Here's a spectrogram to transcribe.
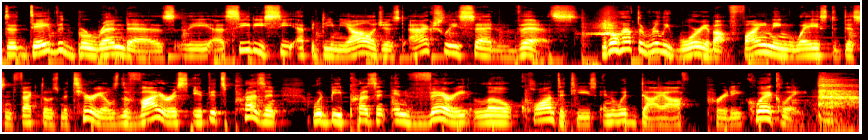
D- David Berendes, the uh, CDC epidemiologist, actually said this You don't have to really worry about finding ways to disinfect those materials. The virus, if it's present, would be present in very low quantities and would die off pretty quickly.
